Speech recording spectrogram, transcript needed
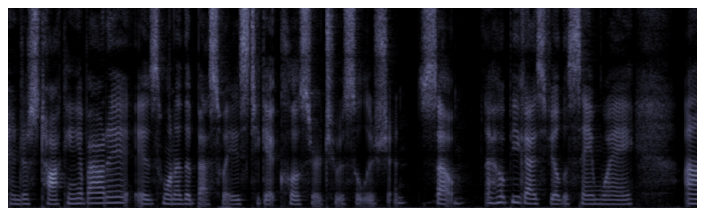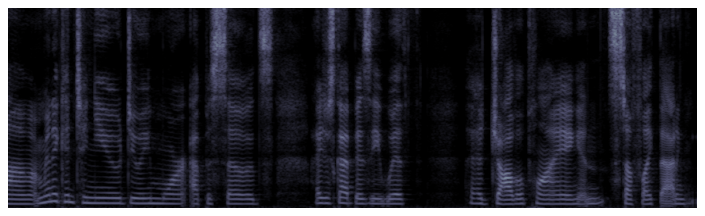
and just talking about it is one of the best ways to get closer to a solution. So I hope you guys feel the same way. Um, I'm going to continue doing more episodes. I just got busy with job applying and stuff like that, and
